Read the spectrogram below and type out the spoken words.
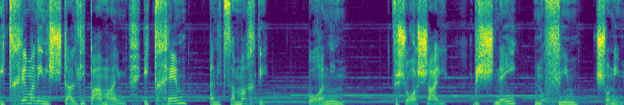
איתכם אני נשתלתי פעמיים, איתכם אני צמחתי, אורנים, ושורשיי בשני נופים שונים.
